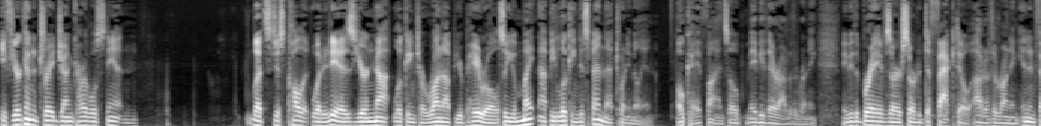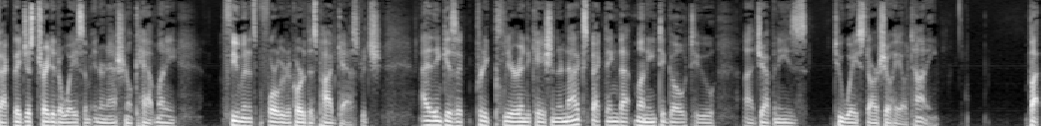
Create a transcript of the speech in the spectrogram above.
if you're going to trade Giancarlo Stanton, let's just call it what it is. You're not looking to run up your payroll, so you might not be looking to spend that twenty million. Okay, fine. So maybe they're out of the running. Maybe the Braves are sort of de facto out of the running, and in fact, they just traded away some international cap money a few minutes before we recorded this podcast, which I think is a pretty clear indication they're not expecting that money to go to uh, Japanese two-way star Shohei Ohtani. But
